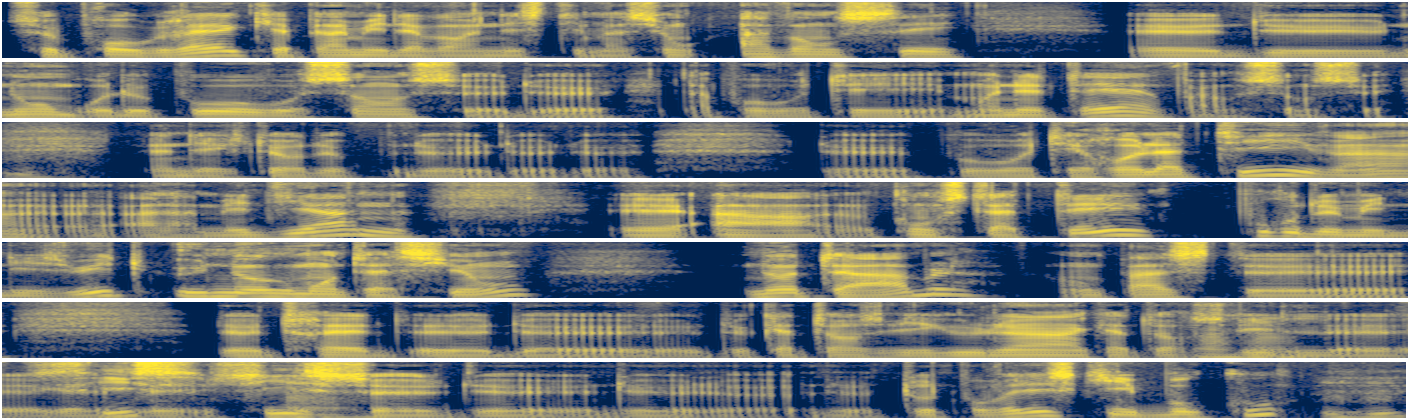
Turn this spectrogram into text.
ce progrès qui a permis d'avoir une estimation avancée euh, du nombre de pauvres au sens de la pauvreté monétaire, enfin au sens d'un directeur de, de- de- de- de pauvreté relative hein, à la médiane, euh, a constaté pour 2018 une augmentation notable. On passe de, de, de, de, de 14,1 à 14,6 Six. de, de- de taux de pauvreté, ce qui est beaucoup. Mhm.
